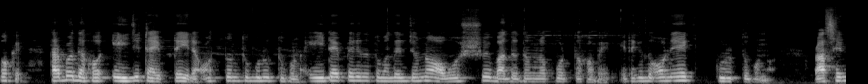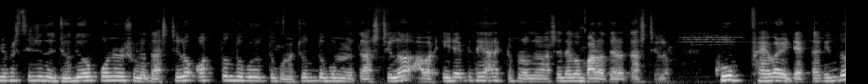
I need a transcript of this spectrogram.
ওকে তারপর দেখো, এই যে টাইপটা এটা অত্যন্ত গুরুত্বপূর্ণ। এই টাইপটা কিন্তু তোমাদের জন্য অবশ্যই বাধ্যতামূলক পড়তে হবে। এটা কিন্তু অনেক গুরুত্বপূর্ণ। রাজশাহী ইউনিভার্সিটিতে যদিও পনেরো ষোলোতে আসছিল, অত্যন্ত গুরুত্বপূর্ণ। চোদ্দ, পনেরোতে আসছিল, আবার এই টাইপের থেকে আরেকটা প্রবলেম আসে, দেখো, বারো, তেরোতে আসছিল। খুব ফেভারিট একটা কিন্তু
